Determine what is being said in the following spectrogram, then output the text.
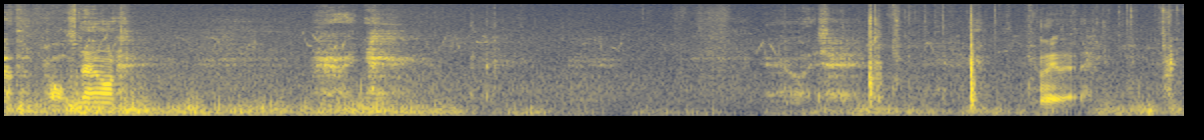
Nothing falls down.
